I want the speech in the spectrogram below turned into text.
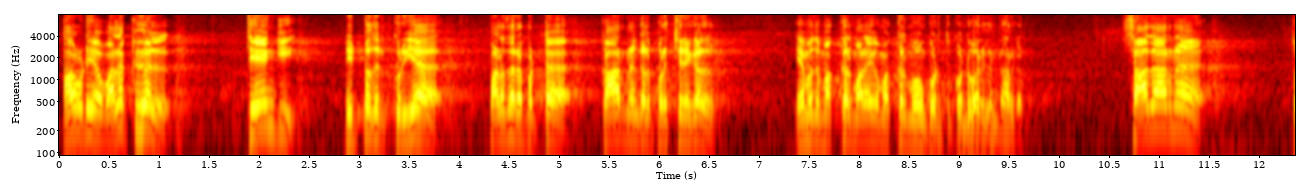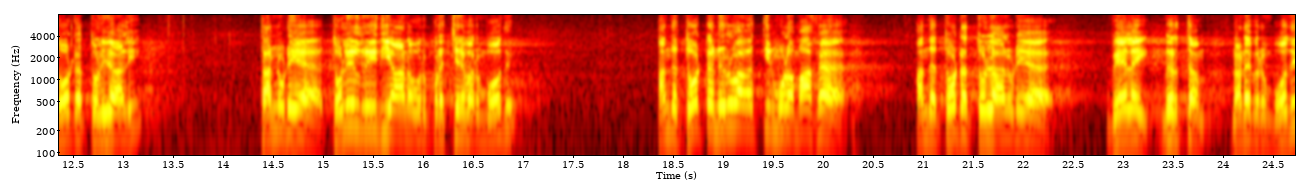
அவருடைய வழக்குகள் தேங்கி நிற்பதற்குரிய பலதரப்பட்ட காரணங்கள் பிரச்சனைகள் எமது மக்கள் மலையக மக்கள் முகம் கொடுத்து கொண்டு வருகின்றார்கள். சாதாரண தோட்ட தொழிலாளி தன்னுடைய தொழில் ரீதியான ஒரு பிரச்சனை வரும்போது அந்த தோட்ட நிர்வாகத்தின் மூலமாக அந்த தோட்ட தொழிலாளருடைய வேலை நிறுத்தம் நடைபெறும் போது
